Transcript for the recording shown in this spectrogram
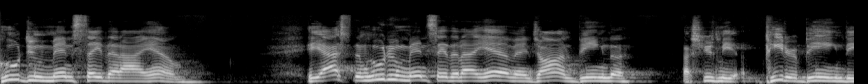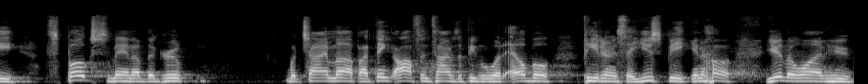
Who do men say that I am? He asked them, who do men say that I am? And John being the, excuse me, Peter being the spokesman of the group would chime up. I think oftentimes the people would elbow Peter and say, you speak, you know, you're the one who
